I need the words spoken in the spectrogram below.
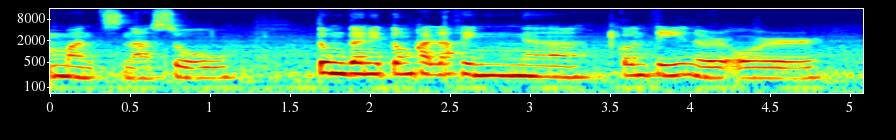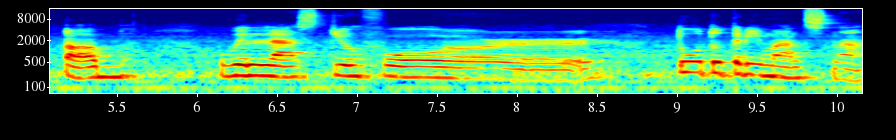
months na. So, itong ganitong kalaking uh, container or tub will last you for 2 to 3 months na.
